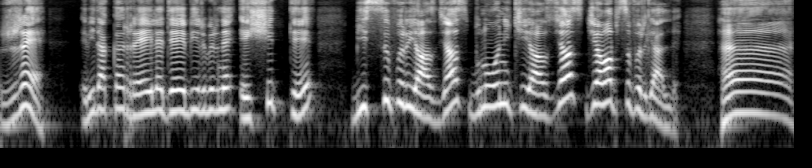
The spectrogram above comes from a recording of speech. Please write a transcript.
R. E bir dakika R ile D birbirine eşitti. Biz 0 yazacağız. Bunu 12 yazacağız. Cevap 0 geldi. He,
